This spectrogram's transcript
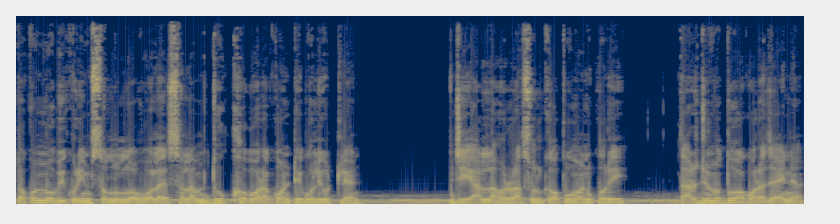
তখন নবী করিম সাল্লাম দুঃখ ভরা কণ্ঠে বলে উঠলেন, যে আল্লাহর রাসূলকে অপমান করে তার জন্য দোয়া করা যায় না,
